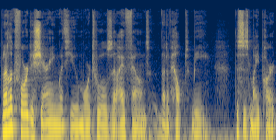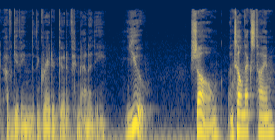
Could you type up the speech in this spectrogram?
But I look forward to sharing with you more tools that I've found that have helped me. This is my part of giving the greater good of humanity. You. So, until next time,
